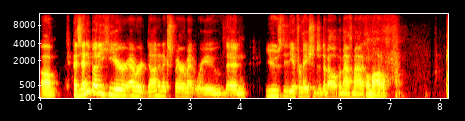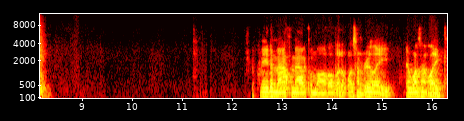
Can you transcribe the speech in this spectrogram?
Um, has anybody here ever done an experiment where you then use the information to develop a mathematical model? Made a mathematical model, but it wasn't really, it wasn't like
